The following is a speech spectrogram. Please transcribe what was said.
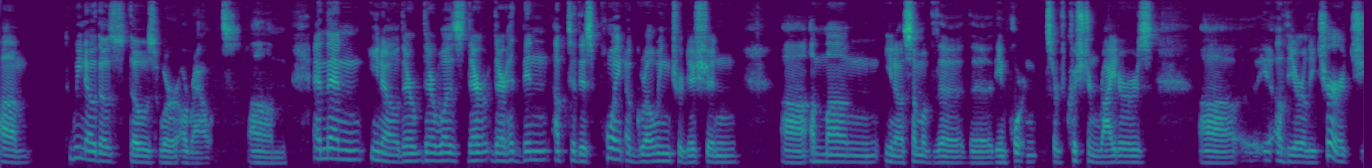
um, we know those those were around. Um, and then you know there there was there there had been up to this point a growing tradition uh, among you know some of the, the the important sort of Christian writers. Uh, of the early church,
